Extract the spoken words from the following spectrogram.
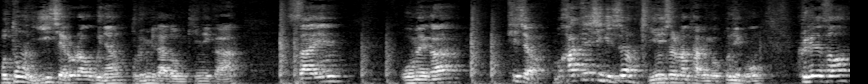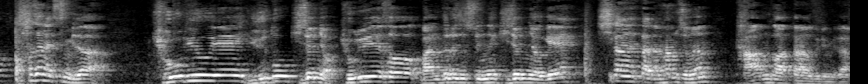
보통은 이 제로라고 그냥 부릅니다. 너무 기니까 사인 오메가 T죠. 뭐 같은 식이죠. 이니셜만 다른 것 뿐이고 그래서 찾아냈습니다. 교류의 유도 기전력, 교류에서 만들어질 수 있는 기전력의 시간에 따른 함수는 다음과 같다는 소리입니다.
